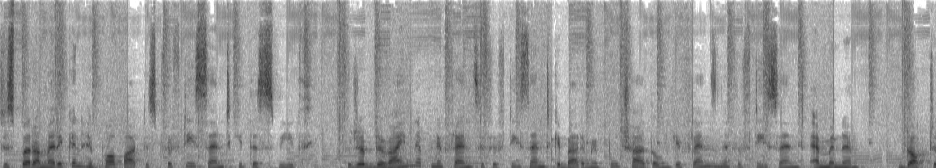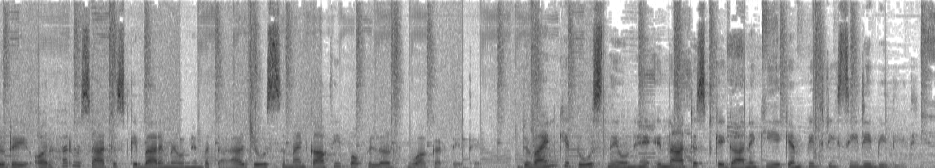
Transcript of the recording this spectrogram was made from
जिस पर American hip hop artist 50 Cent की तस्वीर थी। तो जब डिवाइन ने अपने फ्रेंड से 50 सेंट के बारे में पूछा तो उनके फ्रेंड्स ने 50 cent M N M Doctor Dre और हर उस आर्टिस्ट के बारे में उन्हें बताया, जो उस समय काफ़ी पॉपुलर हुआ करते थे। डिवाइन के दोस्त ने उन्हें इन आर्टिस्ट के गाने की एक एम पी सीडी भी दी थी।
